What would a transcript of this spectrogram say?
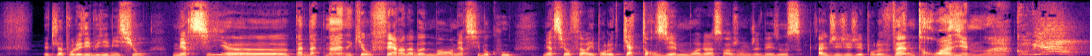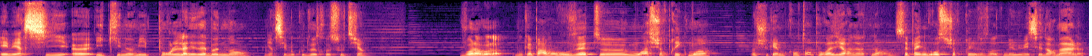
d'être là pour le début d'émission. Merci euh, Pat Batman qui a offert un abonnement, merci beaucoup. Merci Ofari pour le 14e mois grâce à Jean Jeff Bezos, AlGGG pour le 23e mois. Combien? Et merci euh, Ikinomi pour l'année d'abonnement. Merci beaucoup de votre soutien. Voilà, voilà. Donc apparemment vous êtes euh, moins surpris que moi. Moi je suis quand même content pour dire note, non? C'est pas une grosse surprise, mais oui, mais c'est normal.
